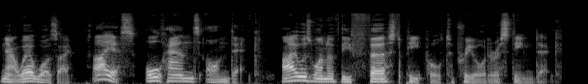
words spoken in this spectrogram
Now, where was I? Ah yes, all hands on deck. I was one of the first people to pre-order a Steam Deck.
